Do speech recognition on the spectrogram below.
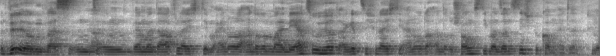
und will irgendwas. Und ja. ähm, wenn man da vielleicht dem einen oder anderen mal mehr zuhört, ergibt sich vielleicht die eine oder andere Chance, die man sonst nicht bekommen hätte. Ne?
